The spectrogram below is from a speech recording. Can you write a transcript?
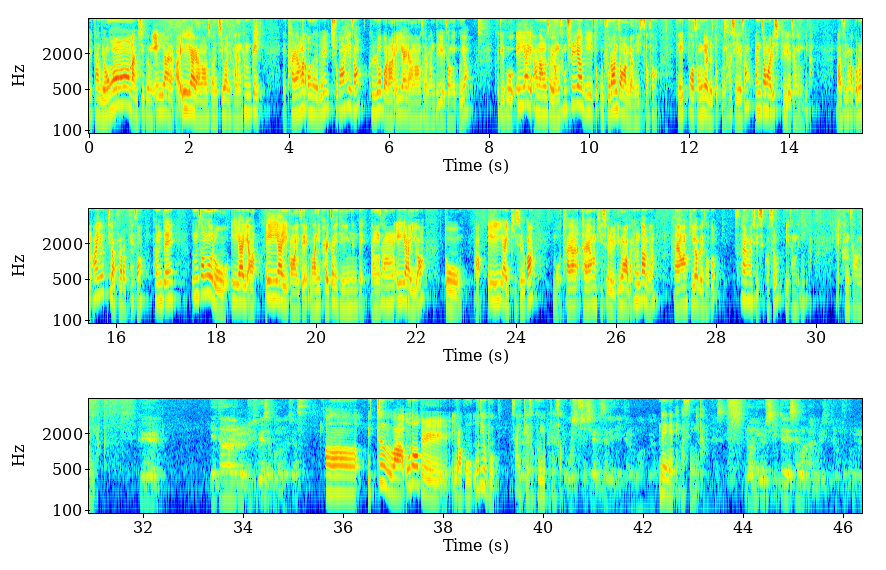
일단 영어만 지금 AI, AI 아나운서는 지원이 가능한데 다양한 언어를 추가해서 글로벌한 AI 아나운서를 만들 예정이고요. 그리고 AI 아나운서 영상 출력이 조금 불안정한 면이 있어서 데이터 정렬을 조금 다시 해서 안정화를 시킬 예정입니다. 마지막으로는 IoT와 결합해서 현재 음성으로 AI, 아, AI가 이제 많이 발전이 되어 있는데 영상 AI와 또 아, AI 기술과 뭐 다양, 다양한 기술을 융합을 한다면 다양한 기업에서도 사용할 수 있을 것으로 예상됩니다. 네, 감사합니다. 그 데이터를 유튜브에서 보는 거죠? 어, 유튜브와 오더블이라고 오디오북 사이트에서 구입을 해서 57시간 이상의 데이터를 모았고요. 네네네 맞습니다. 그래서 러닝을 시킬 때 사용하는 알고리즘들은 어떤 걸?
